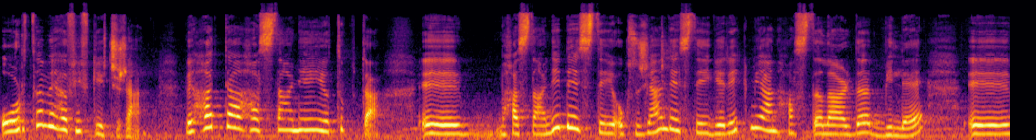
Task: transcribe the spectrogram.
orta ve hafif geçiren ve hatta hastaneye yatıp da e, hastane desteği, oksijen desteği gerekmeyen hastalarda bile e,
